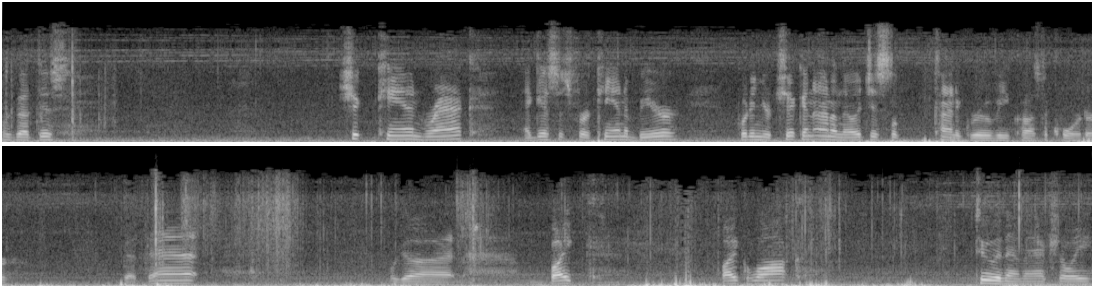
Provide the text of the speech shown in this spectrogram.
We've got this chick can rack. I guess it's for a can of beer. Put in your chicken. I don't know. It just looked kind of groovy. Cost a quarter. Got that. We got bike bike lock two of them actually.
